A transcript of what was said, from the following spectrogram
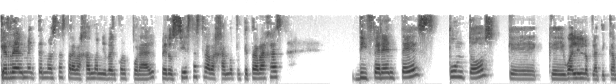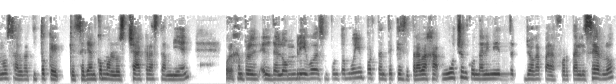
que realmente no estás trabajando a nivel corporal, pero sí estás trabajando porque trabajas diferentes puntos que, que, igual y lo platicamos al ratito, que, que, serían como los chakras también. Por ejemplo, el, del ombligo es un punto muy importante que se trabaja mucho en Kundalini Yoga para fortalecerlo.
